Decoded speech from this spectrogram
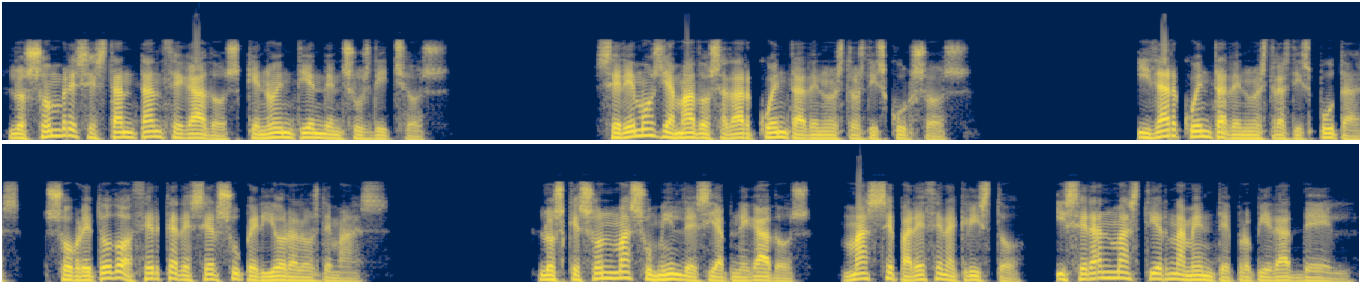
los hombres están tan cegados que no entienden sus dichos. Seremos llamados a dar cuenta de nuestros discursos. Y dar cuenta de nuestras disputas, sobre todo acerca de ser superior a los demás. Los que son más humildes y abnegados, más se parecen a Cristo, y serán más tiernamente propiedad de Él.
